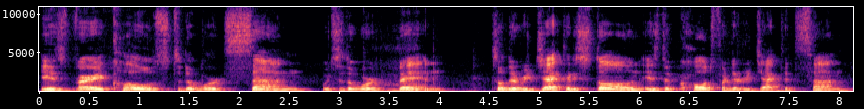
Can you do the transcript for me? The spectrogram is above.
is very close to the word son, which is the word ben. So the rejected stone is the code for the rejected son.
